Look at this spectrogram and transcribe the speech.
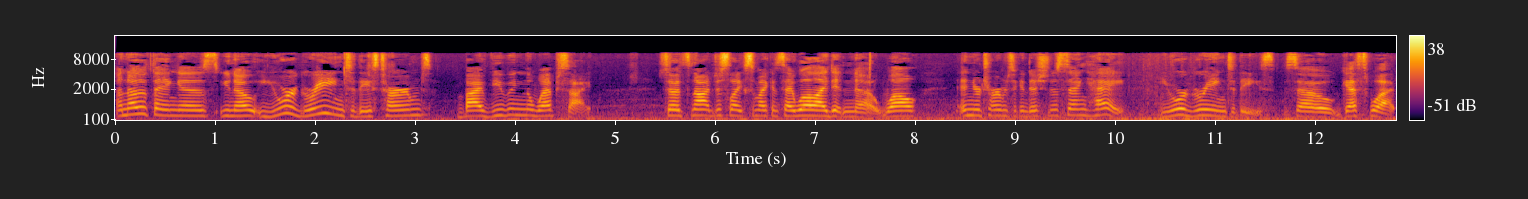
Another thing is, you know, you're agreeing to these terms by viewing the website. So it's not just like somebody can say, well, I didn't know. Well, in your terms and conditions saying, hey, you're agreeing to these. So guess what?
